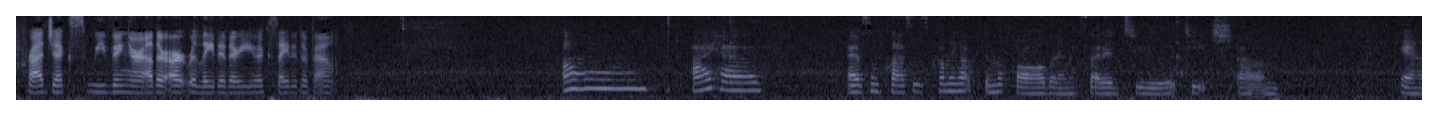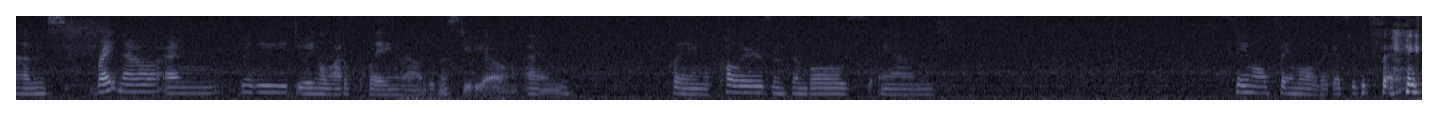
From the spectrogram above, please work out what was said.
projects, weaving or other art related, are you excited about? Um, I have I have some classes coming up in the fall that I'm excited to teach. Um, and right now, I'm really doing a lot of playing around in the studio. I'm playing with colors and symbols and same old, same old, I guess you could say.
